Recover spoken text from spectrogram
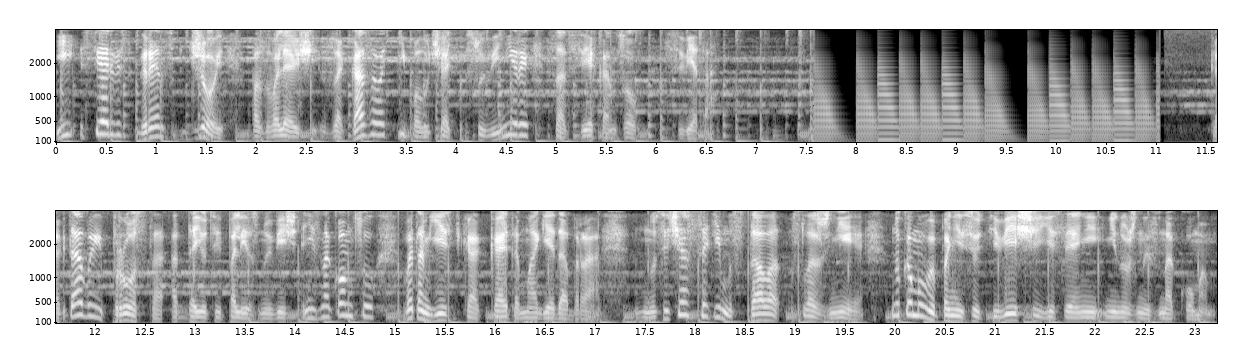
и сервис Grants Joy, позволяющий заказывать и получать сувениры со всех концов света. Когда вы просто отдаете полезную вещь незнакомцу, в этом есть какая-то магия добра. Но сейчас с этим стало сложнее. Но кому вы понесете вещи, если они не нужны знакомым?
